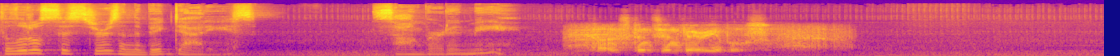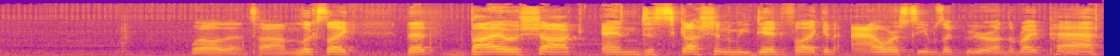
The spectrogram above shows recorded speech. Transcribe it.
The little sisters and the big daddies. Songbird and me. Constants and variables. Well then, Tom. Looks like that Bioshock and discussion we did for like an hour seems like we were on the right path.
